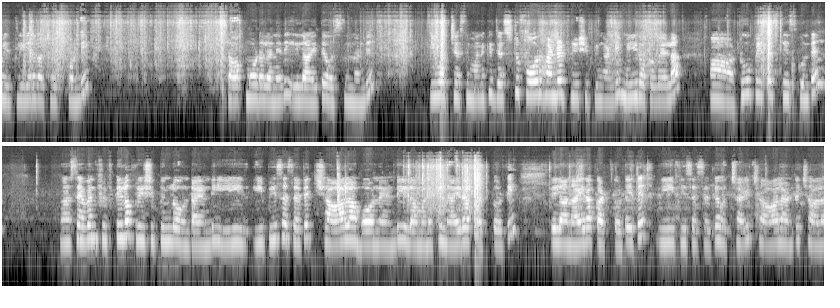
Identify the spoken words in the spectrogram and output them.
మీరు క్లియర్గా చూసుకోండి. టాప్ మోడల్ అనేది ఇలా అయితే వస్తుందండి. ఇవి వచ్చేసి మనకి just four hundred free shipping అండి. మీరు ఒకవేళ టూ పీసెస్ తీసుకుంటే సెవెన్ ఫిఫ్టీలో ఫ్రీ షిప్పింగ్లో ఉంటాయండి. ఈ ఈ పీసెస్ అయితే చాలా బాగున్నాయండి. ఇలా మనకి నైరా కట్ తోటి ఇలా నైరా కట్ తోటి అయితే ఈ పీసెస్ అయితే వచ్చాయి. చాలా అంటే చాలా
